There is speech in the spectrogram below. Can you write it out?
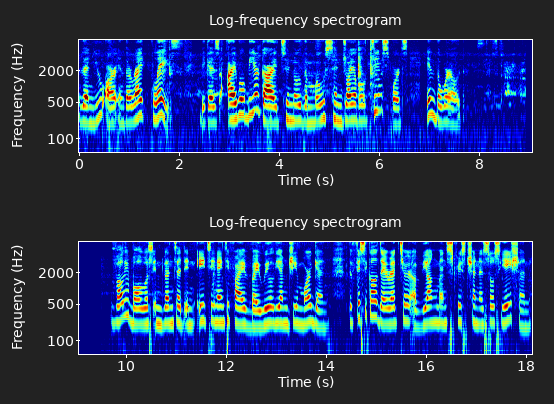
Then you are in the right place because I will be your guide to know the most enjoyable team sports in the world. Volleyball was invented in 1895 by William G. Morgan, the physical director of Young Men's Christian Association,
